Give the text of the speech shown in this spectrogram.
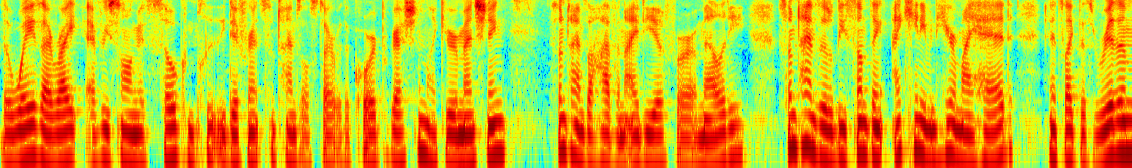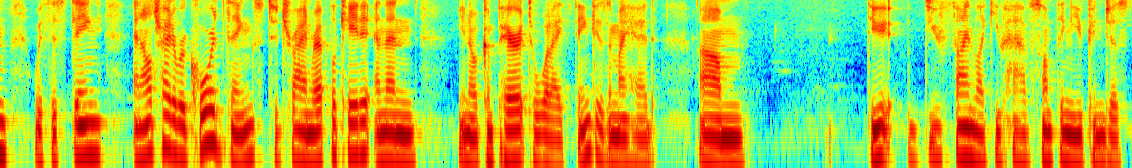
the ways I write every song is so completely different. Sometimes I'll start with a chord progression, like you were mentioning. Sometimes I'll have an idea for a melody. Sometimes it'll be something I can't even hear in my head. And it's like this rhythm with this thing. And I'll try to record things to try and replicate it and then, you know, compare it to what I think is in my head. Um, do you do you find like you have something you can just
